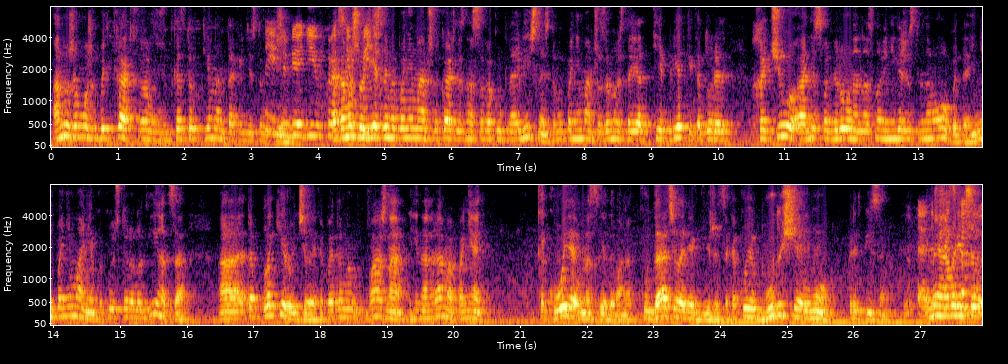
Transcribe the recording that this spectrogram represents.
оно же может быть как в конструктивном, так и деструктивном. биоди Потому что быть. если мы понимаем, что каждый из нас совокупная личность, то мы понимаем, что за мной стоят те предки, которые хочу, они сформированы на основе невежественного опыта и непонимания, в какую сторону двигаться, это блокирует человека. Поэтому важно генограмма понять, какое унаследовано, куда человек движется, какое будущее ему предписано. Ну да, И это мы говорим, что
